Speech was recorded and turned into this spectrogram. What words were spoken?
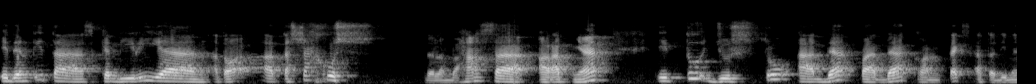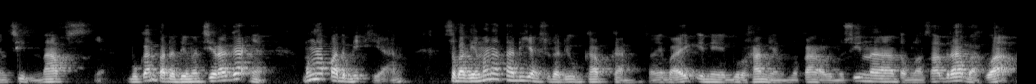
Identitas, kedirian atau tasyahus dalam bahasa Arabnya itu justru ada pada konteks atau dimensi nafsnya, bukan pada dimensi raganya. Mengapa demikian? Sebagaimana tadi yang sudah diungkapkan, misalnya baik ini Burhan yang ditemukan oleh Nusina atau Mullah Sadra bahwa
